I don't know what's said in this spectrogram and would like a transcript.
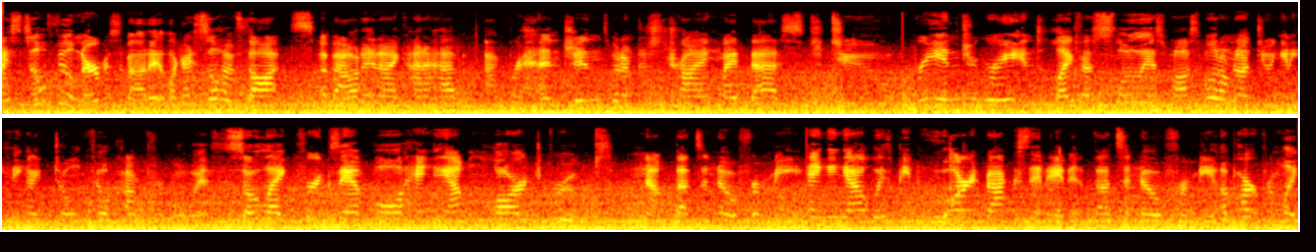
I still feel nervous about it. Like I still have thoughts about it and I kind of have apprehensions, but I'm just trying my best to reintegrate into life as slowly as possible and I'm not doing anything I don't feel comfortable with. So like for example, hanging out in large groups, no, that's a no from me. Hanging out with people who aren't vaccinated, that's a no from me, apart from like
